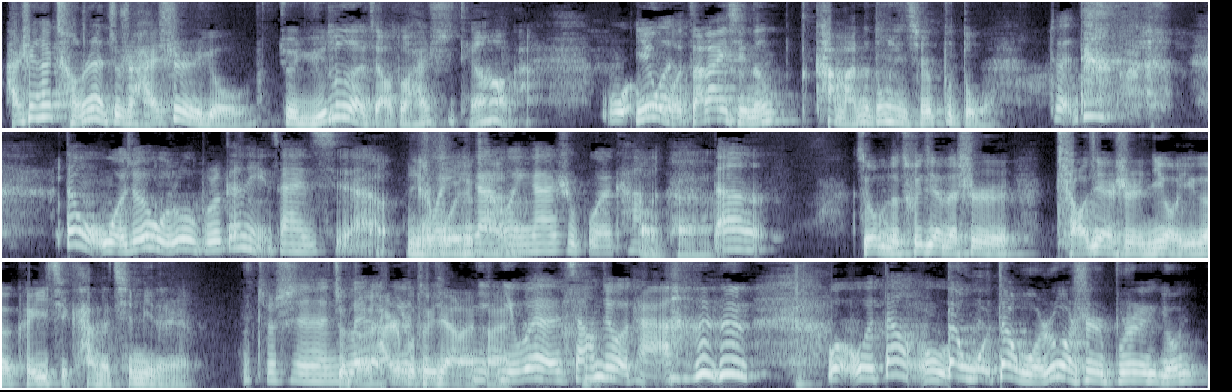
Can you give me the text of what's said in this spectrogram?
还是应该承认，就是还是有就娱乐的角度还是挺好看。我因为我咱俩一起能看完的东西其实不多。对，但但我觉得我如果不是跟你在一起，你是不我应会去看的该我应该是不会看的。但所以我们的推荐的是条件是你有一个可以一起看的亲密的人。就是就等于还是不推荐了你你为了将就他，我我但我但我但我如果是不是有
